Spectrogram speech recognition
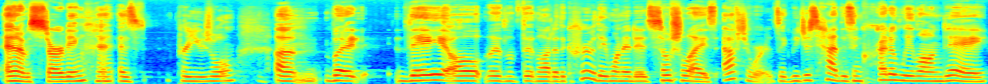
and I was starving as per usual. Um, but they all, a lot of the crew, they wanted to socialize afterwards. Like we just had this incredibly long day,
